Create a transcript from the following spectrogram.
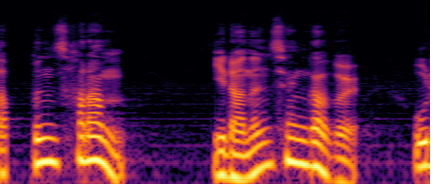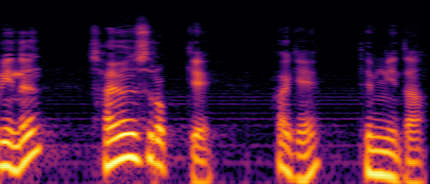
나쁜 사람이라는 생각을 우리는 자연스럽게 하게 됩니다.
